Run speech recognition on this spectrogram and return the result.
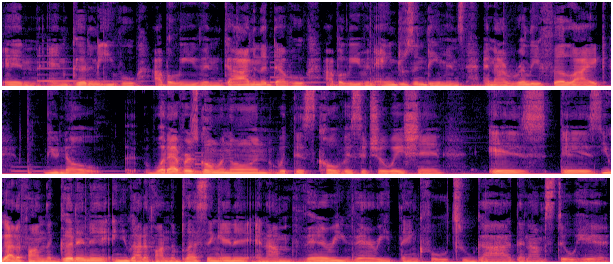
in in good and evil. I believe in God and the devil. I believe in angels and demons. And I really feel like, you know, whatever's going on with this COVID situation is is you got to find the good in it and you got to find the blessing in it and I'm very very thankful to God that I'm still here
